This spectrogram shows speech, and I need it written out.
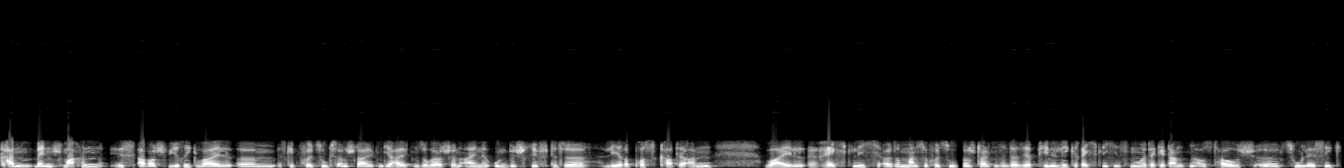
kann Mensch machen, ist aber schwierig, weil ähm, es gibt Vollzugsanstalten, die halten sogar schon eine unbeschriftete leere Postkarte an, weil rechtlich, also manche Vollzugsanstalten sind da sehr pinnelig, rechtlich ist nur der Gedankenaustausch äh, zulässig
